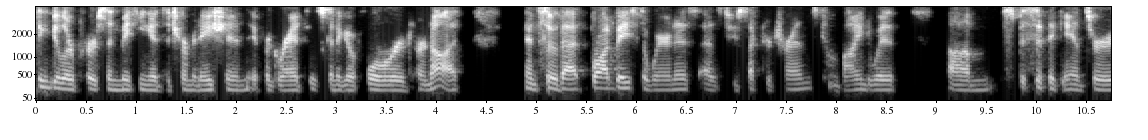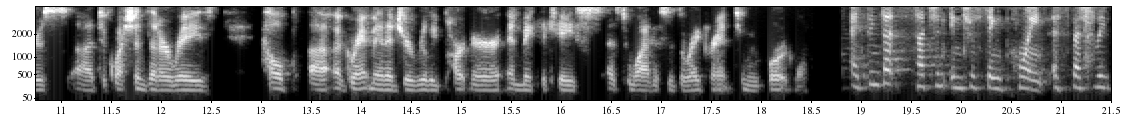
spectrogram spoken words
singular person making a determination if a grant is going to go forward or not. And so that broad-based awareness as to sector trends combined with um, specific answers uh, to questions that are raised help uh, a grant manager really partner and make the case as to why this is the right grant to move forward with. I think that's such an interesting point, especially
